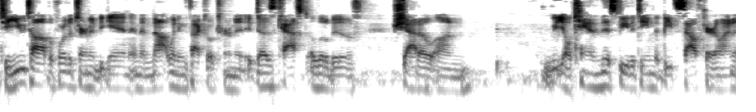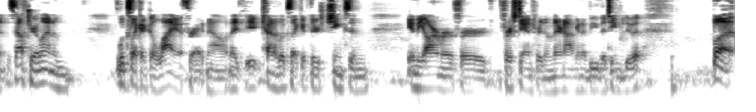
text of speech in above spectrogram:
to Utah before the tournament began and then not winning the Pac 12 tournament, it does cast a little bit of shadow on you know, can this be the team that beats South Carolina? South Carolina looks like a Goliath right now, and it, it kind of looks like if there's chinks in in the armor for for Stanford, then they're not going to be the team to do it. But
